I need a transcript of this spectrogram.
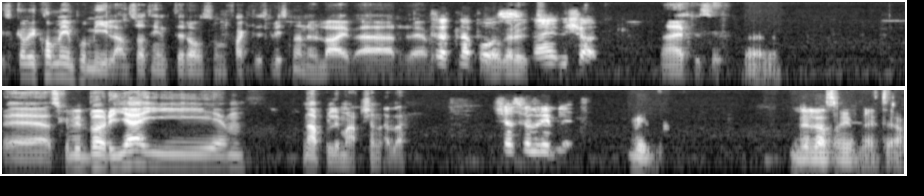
ska vi komma in på Milan så att inte de som faktiskt lyssnar nu live är... eh, Tröttna på oss. Ut. Nej, vi kör. Nej, precis. Eh, ska vi börja i eh, Napoli-matchen eller? Känns väl rimligt. Det låter rimligt, ja.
